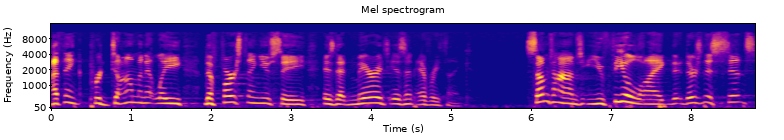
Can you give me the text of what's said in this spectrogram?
I think predominantly the first thing you see is that marriage isn't everything. Sometimes you feel like there's this sense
